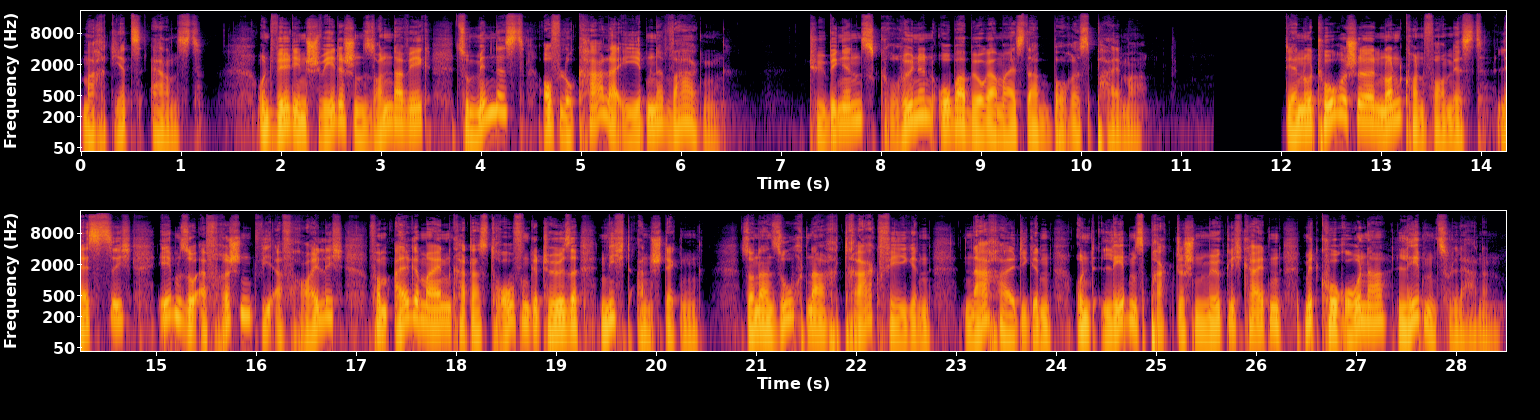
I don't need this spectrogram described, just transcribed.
macht jetzt ernst und will den schwedischen Sonderweg zumindest auf lokaler Ebene wagen. Tübingens grünen Oberbürgermeister Boris Palmer. Der notorische Nonkonformist lässt sich, ebenso erfrischend wie erfreulich, vom allgemeinen Katastrophengetöse nicht anstecken, sondern sucht nach tragfähigen, nachhaltigen und lebenspraktischen Möglichkeiten, mit Corona leben zu lernen.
